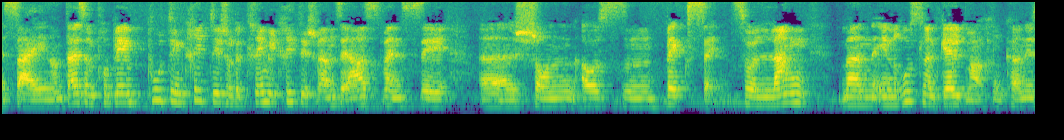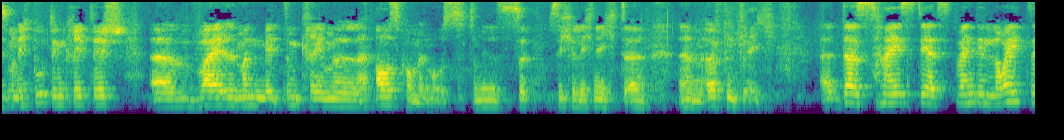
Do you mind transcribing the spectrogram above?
seien. Und da ist ein Problem, Putin-kritisch oder Kreml-kritisch werden sie erst, wenn sie schon außen weg sind. Solange man in Russland Geld machen kann, ist man nicht Putin-kritisch, äh, weil man mit dem Kreml auskommen muss. Zumindest sicherlich nicht äh, äh, öffentlich. Äh, das heißt jetzt, wenn die Leute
